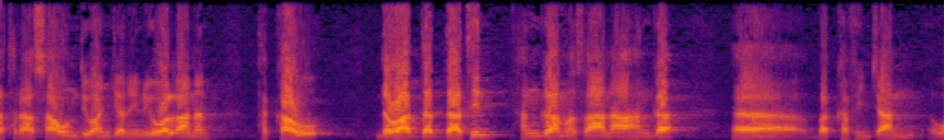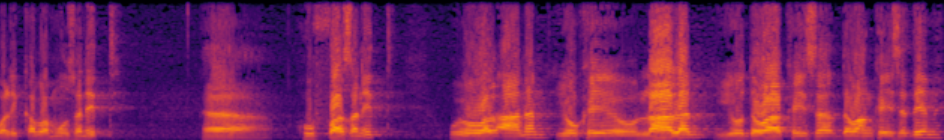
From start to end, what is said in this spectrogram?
atiraasaawundii waan jedhaniin yoo wal aanan takkaa'u dawaa adda addaatiin hanga masaanaa hanga bakka fincaan walitti qabamuu sanitti huffaa sanitti yoo wal aanan yoo laalan yoo dawaa keessa dawaan keessa deeme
